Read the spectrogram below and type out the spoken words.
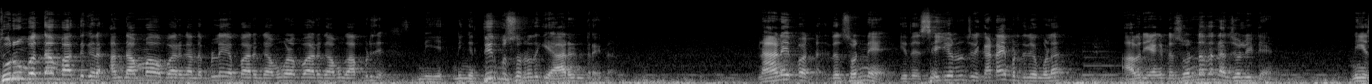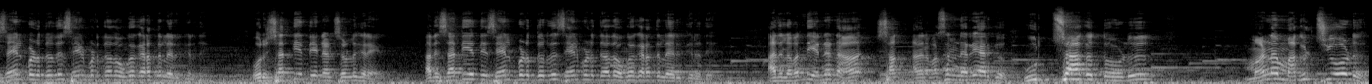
துரும்பத்தான் பார்த்துக்கிற. அந்த அம்மாவை பாருங்க அந்த பிள்ளைய பாருங்க அவங்கள பாருங்க அவங்க அப்படி நீ நீங்க தீர்ப்பு சொல்றதுக்கு யாருன்றேன் நான். நானே இப்போ இதை சொன்னேன். இதை செய்யணும்னு சொல்லி கட்டாயப்படுத்தலையே உங்களை? அவர் என்கிட்ட சொன்னதை நான் சொல்லிட்டேன். நீங்கள் செயல்படுத்துறது செயல்படுத்தாத உங்கள் கரத்தில் இருக்கிறது ஒரு சத்தியத்தை நான் சொல்லுகிறேன். அந்த சத்தியத்தை செயல்படுத்துறது செயல்படுத்தாத உங்கள் கரத்தில் இருக்கிறது அதில் வந்து என்னென்னா சத்- அதில் வசனம் நிறையா இருக்குது உற்சாகத்தோடு மன மகிழ்ச்சியோடு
